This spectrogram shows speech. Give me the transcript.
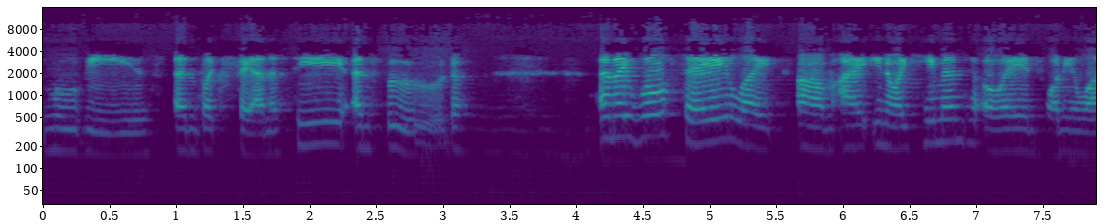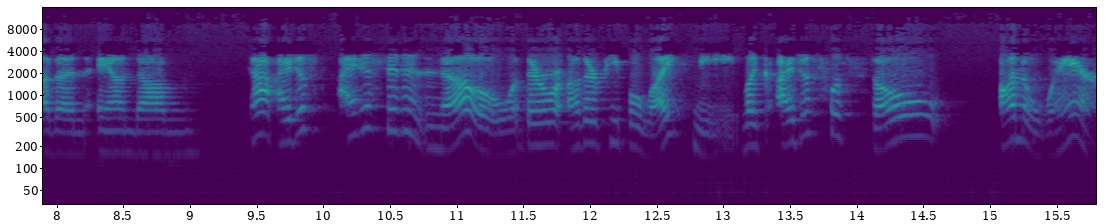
movies and like fantasy and food. And I will say, like, um, I, you know, I came into OA in 2011 and, um, yeah, I just I just didn't know there were other people like me. Like I just was so unaware.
